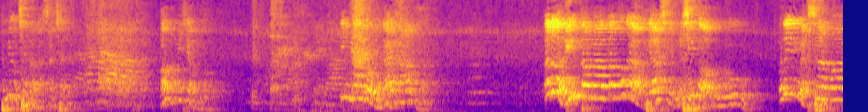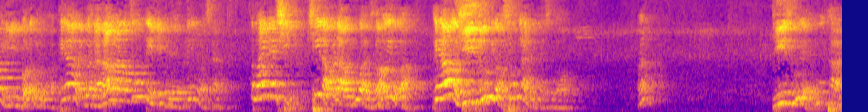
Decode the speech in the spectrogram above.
သမီးကိုချက်တာလားဆန်ချက်တာဟောသမီးချက်ဘူးတင်စားတော့ဒါစားဘူးအဲ့တော့ဒီတဏတောင်းတာဘုရားရှင်မရှိတော့ဘူးပရိနိဗ္ဗာန်ဆံသွားပြီဘုရားကဘုရားလည်းဒါဒါမှနောက်ဆုံးသိကြည့်တယ်ပရိနိဗ္ဗာန်ဆံသမို င်းနဲ့ရှိရှိတာအဲ့ဒါကဘုရားရောဂီကဘုရားကိုရည်စူးပြီးတော့ဆုံးကတ်နေတယ်ဆိုတော့ဟမ်ရည်စူးရဲ့ဥထား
